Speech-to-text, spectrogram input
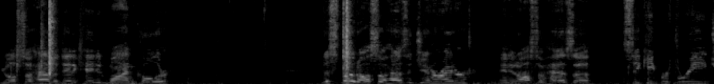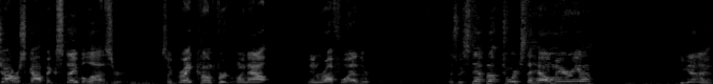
You also have a dedicated wine cooler. This boat also has a generator and it also has a Seakeeper 3 gyroscopic stabilizer. So great comfort when out in rough weather. As we step up towards the helm area, you got a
